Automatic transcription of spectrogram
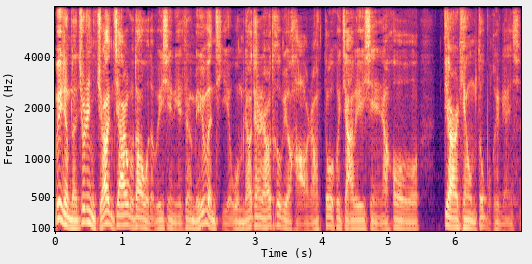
为什么呢？就是你只要你加入到我的微信里，这没问题。我们聊天聊得特别好，然后都会加微信，然后第二天我们都不会联系。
